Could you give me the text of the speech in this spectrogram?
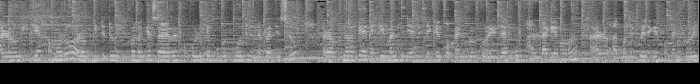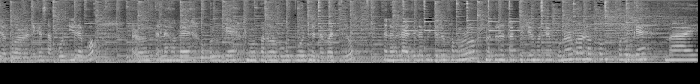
আৰু এতিয়া সামৰোঁ আৰু ভিডিঅ'টো শেষলৈকে চোৱাৰ বাবে সকলোকে বহুত বহুত ধন্যবাদ দিছোঁ। আৰু আপোনালোকে এনেকৈ ইমান ধুনীয়া ধুনীয়াকৈ কমেণ্টবোৰ কৰি যায় খুব ভাল লাগে মোৰ। আৰু আগলৈকো এনেকৈ কমেণ্ট কৰি যাব আৰু এনেকৈ ছাপোৰ্ট দি যাব। আৰু তেনেহ'লে সকলোকে মোৰ ফালৰ বহুত বহুত ধন্যবাদ দিলোঁ তেনেহ'লে আজিলৈ ভিডিঅ'টো সামৰোঁ। নতুন এটা ভিডিঅ'ৰ সৈতে পুনৰবাৰ লগ পাম সকলোকে। বাই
